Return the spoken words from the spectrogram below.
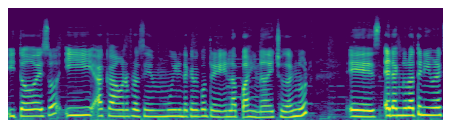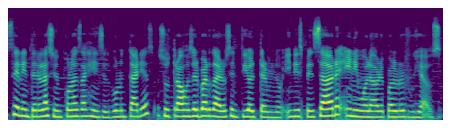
y todo eso. Y acá una frase muy linda que me encontré en la página de hecho de ACNUR es, el ACNUR ha tenido una excelente relación con las agencias voluntarias, su trabajo es el verdadero sentido del término, indispensable e inigualable para los refugiados.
